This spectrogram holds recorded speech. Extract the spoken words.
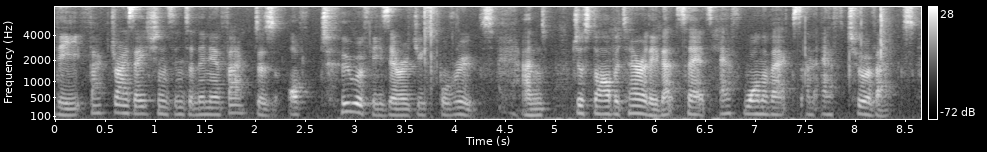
the factorizations into linear factors of two of these irreducible roots. And just arbitrarily, let's say it's f1 of x and f2 of x.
